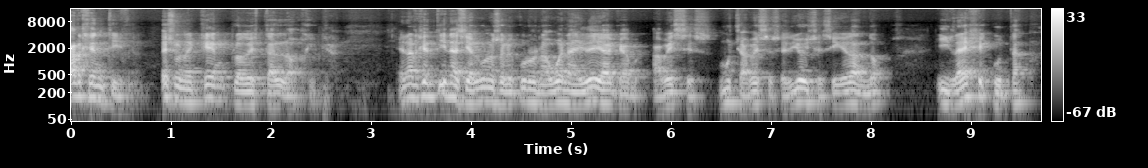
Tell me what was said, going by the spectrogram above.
Argentina es un ejemplo de esta lógica. En Argentina, si a alguno se le ocurre una buena idea, que a veces, muchas veces se dio y se sigue dando, y la ejecuta,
